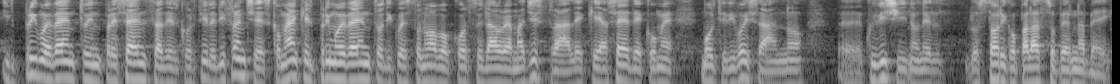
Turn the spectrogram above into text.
il primo evento in presenza del cortile di Francesco, ma anche il primo evento di questo nuovo corso di laurea magistrale che ha sede, come molti di voi sanno, eh, qui vicino nello storico Palazzo Bernabei.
